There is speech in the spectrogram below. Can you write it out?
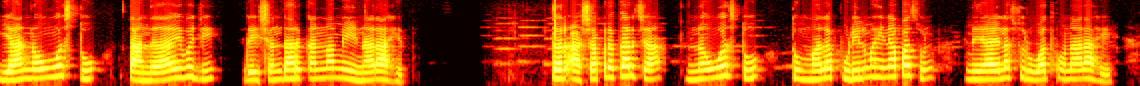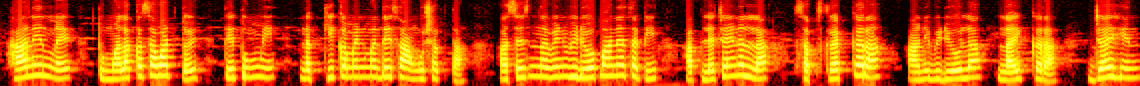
या नऊ वस्तू तांदळाऐवजी रेशनधारकांना मिळणार आहेत. तर अशा प्रकारच्या नऊ वस्तू तुम्हाला पुढील महिन्यापासून मिळायला सुरुवात होणार आहे. हा निर्णय तुम्हाला कसा वाटतोय ते तुम्ही नक्की कमेंटमध्ये सांगू शकता. असेच नवीन व्हिडिओ पाहण्यासाठी आपल्या चॅनलला सबस्क्राईब करा आणि व्हिडिओला लाईक करा. जय हिंद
